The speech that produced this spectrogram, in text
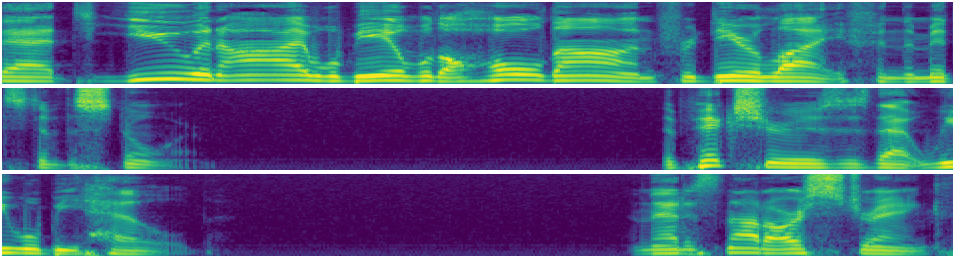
that you and I will be able to hold on for dear life in the midst of the storm. The picture is, is that we will be held. And that it's not our strength,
